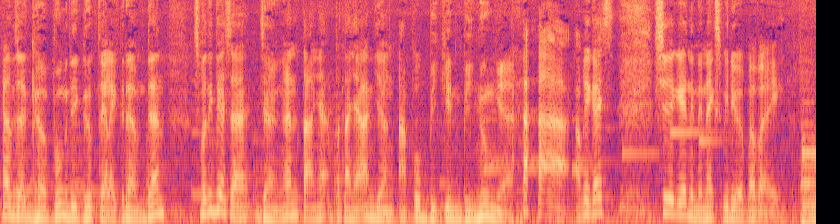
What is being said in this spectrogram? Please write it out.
kalian bisa gabung di grup Telegram dan seperti biasa jangan tanya pertanyaan yang aku bikin bingung ya. Oke okay, guys, see you again in the next video. Bye bye.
